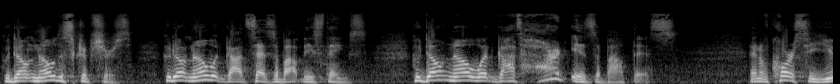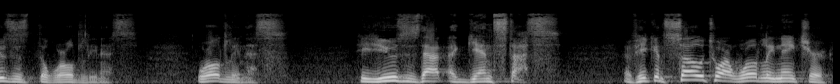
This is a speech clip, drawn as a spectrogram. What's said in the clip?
who don't know the Scriptures, who don't know what God says about these things, who don't know what God's heart is about this. And of course, he uses the worldliness. Worldliness. He uses that against us. If he can sow to our worldly nature,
